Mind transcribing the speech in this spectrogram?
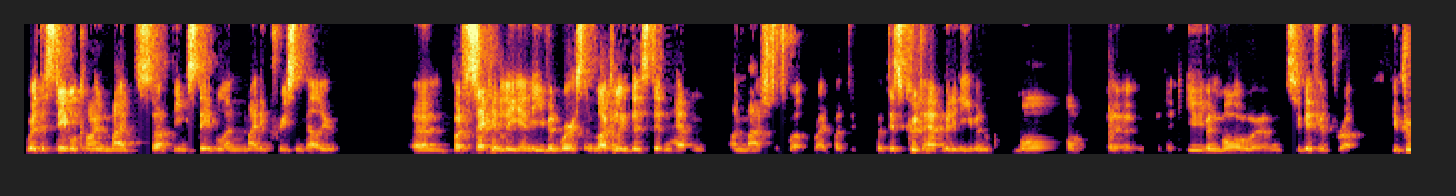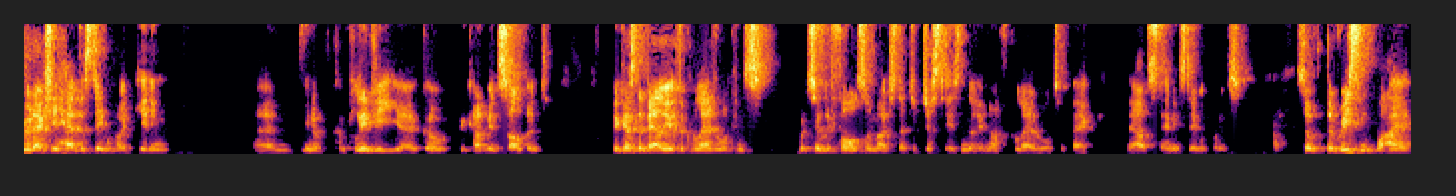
where the stablecoin might stop being stable and might increase in value. Um, but secondly, and even worse, and luckily this didn't happen on March the 12th, right? But but this could happen in even more uh, even more um, significant drop. You could actually have the stablecoin getting um, you know completely uh, go become insolvent because the value of the collateral can would simply fall so much that there just isn't enough collateral to back the outstanding stablecoins. So the reason why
